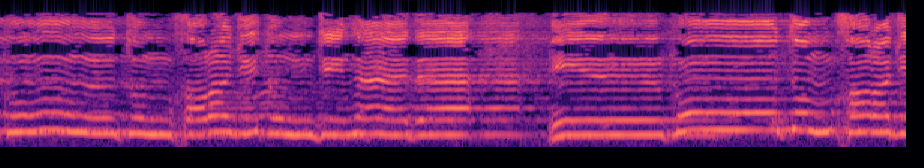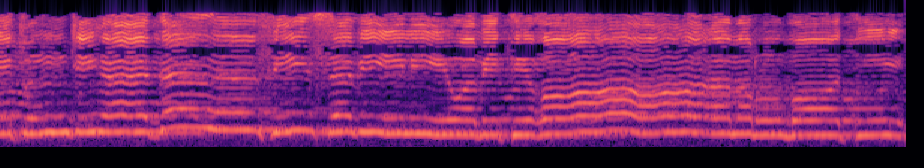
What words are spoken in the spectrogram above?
كنتم خرجتم جهادا إن كنتم خرجتم جهادا في سبيلي وابتغاء مرضاتي.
